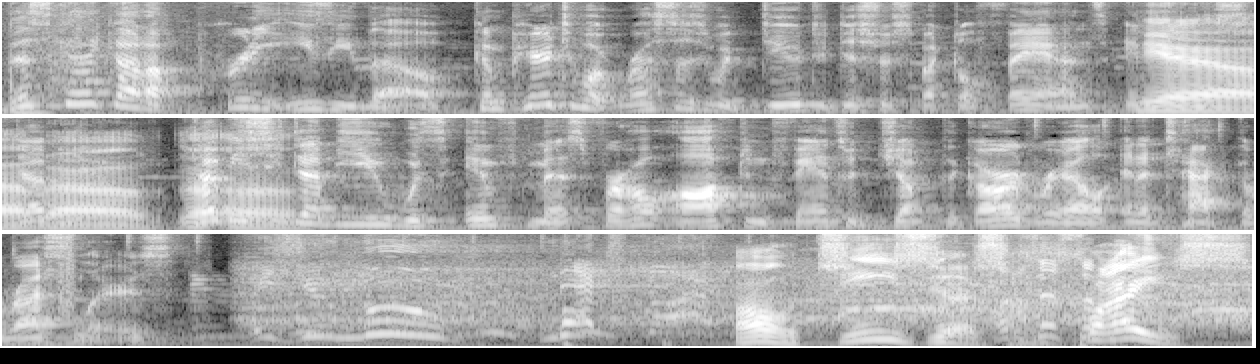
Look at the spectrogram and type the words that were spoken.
This guy got off pretty easy though, compared to what wrestlers would do to disrespectful fans in Yeah, WCW. Uh-uh. WCW was infamous for how often fans would jump the guardrail and attack the wrestlers. Oh, Jesus Christ.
